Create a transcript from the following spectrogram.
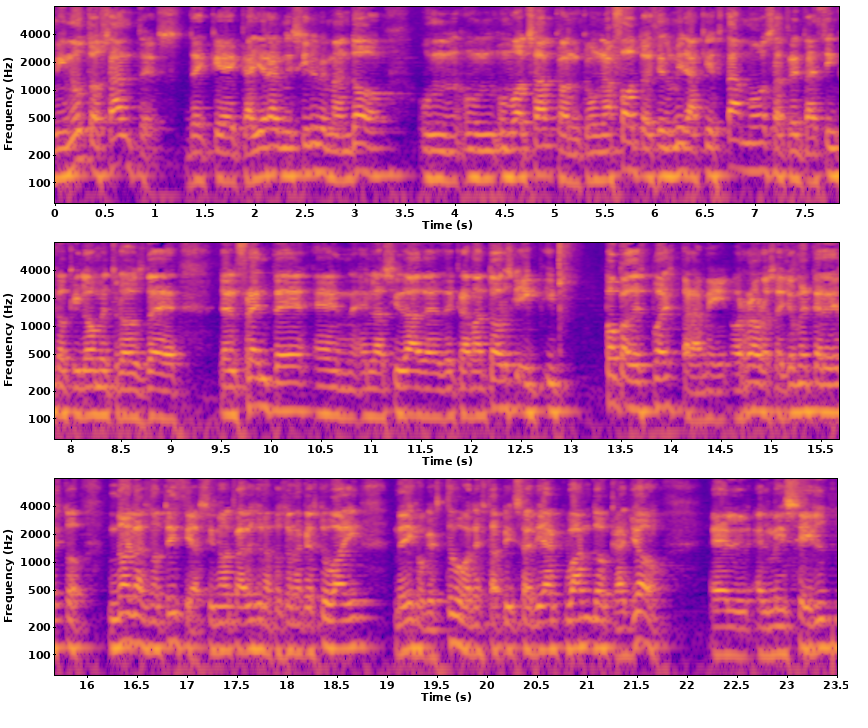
minutos antes de que cayera el misil, me mandó un, un, un WhatsApp con, con, una foto diciendo, mira, aquí estamos a 35 kilómetros de, del frente en, en, la ciudad de, de Kramatorsk y, y poco después, para mi horror, o sea, yo me enteré de esto no en las noticias, sino a través de una persona que estuvo ahí, me dijo que estuvo en esta pizzería cuando cayó el, el misil.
